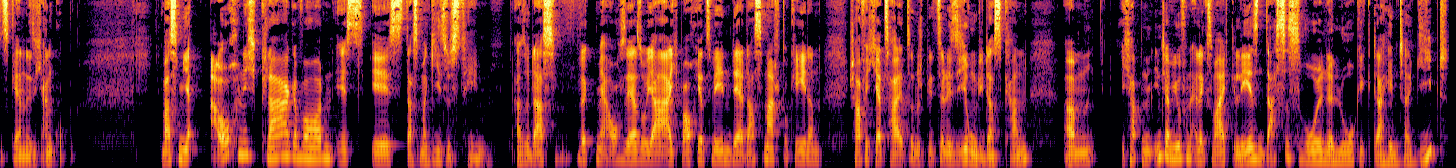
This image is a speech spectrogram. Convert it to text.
es gerne sich angucken. Was mir auch nicht klar geworden ist, ist das Magiesystem. Also das wirkt mir auch sehr so, ja, ich brauche jetzt wen, der das macht. Okay, dann schaffe ich jetzt halt so eine Spezialisierung, die das kann. Ähm, ich habe ein Interview von Alex White gelesen, dass es wohl eine Logik dahinter gibt.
